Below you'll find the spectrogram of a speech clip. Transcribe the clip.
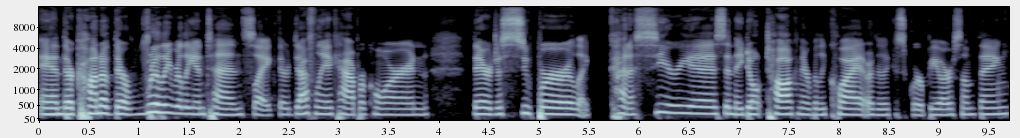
and they're kind of they're really really intense like they're definitely a capricorn they're just super like kind of serious and they don't talk and they're really quiet or they're like a scorpio or something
